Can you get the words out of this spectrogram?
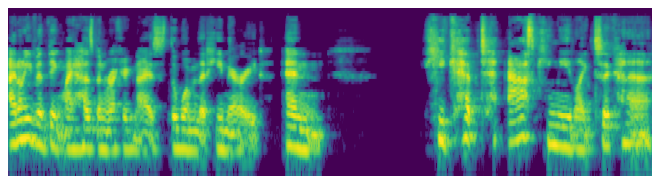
I don't even think my husband recognized the woman that he married. And he kept asking me, like, to kind of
